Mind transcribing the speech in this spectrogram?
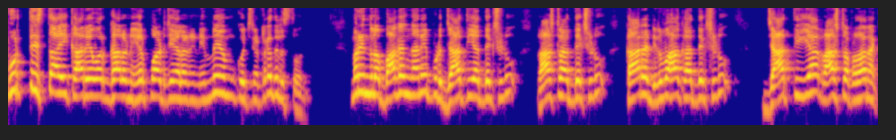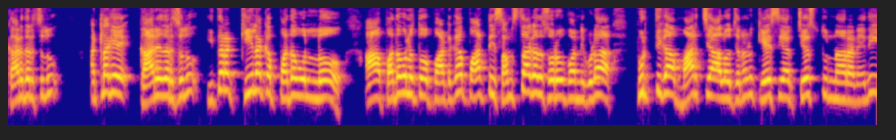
పూర్తి స్థాయి కార్యవర్గాలను ఏర్పాటు చేయాలనే నిర్ణయంకి వచ్చినట్లుగా తెలుస్తోంది. మరి ఇందులో భాగంగానే ఇప్పుడు జాతీయ అధ్యక్షుడు రాష్ట్ర అధ్యక్షుడు కార్యనిర్వాహక అధ్యక్షుడు జాతీయ రాష్ట్ర ప్రధాన కార్యదర్శులు అట్లాగే కార్యదర్శులు ఇతర కీలక పదవుల్లో ఆ పదవులతో పాటుగా పార్టీ సంస్థాగత స్వరూపాన్ని కూడా పూర్తిగా మార్చే ఆలోచనను కేసీఆర్ చేస్తున్నారనేది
